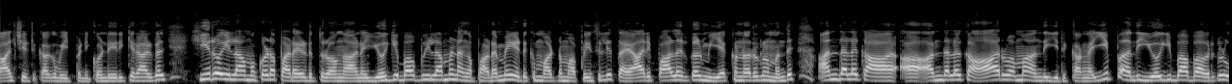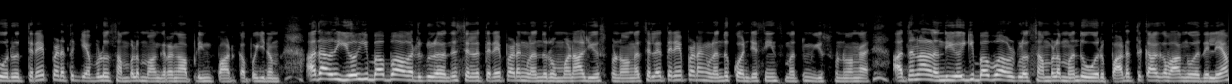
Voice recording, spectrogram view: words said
கால் ஷீட்டுக்காக வெயிட் பண்ணி கொண்டு இருக்கிறார்கள். ஹீரோ இல்லாமல் கூட படம் எடுத்துருவாங்க. ஆனால் யோகி பாபு இல்லாமல் நாங்கள் படமே எடுக்க மாட்டோம் அப்படின்னு சொல்லி தயாரிப்பாளர்களும் இயக்குனர்களும் வந்து அந்தளவுக்கு அந்தளவுக்கு ஆர்வமாக வந்து இருக்காங்க. இப்போ வந்து யோகி பாபு அவர்கள் ஒரு திரைப்படத்துக்கு எவ்வளோ சம்பளம் வாங்குறாங்க அப்படின்னு பார்க்க போகிறோம். அதாவது யோகி பாபு அவர்கள் வந்து சில திரைப்படங்கள் வந்து ரொம்ப நாள் யூஸ் பண்ணுவாங்க. சில திரைப்படங்கள் வந்து கொஞ்சம் சீன்ஸ் மட்டும் யூஸ் பண்ணுவாங்க. அதனால் வந்து யோகி பாபு அவர்களோட சம்பளம் வந்து ஒரு படத்துக்காக வாங்குவது இல்லையா?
